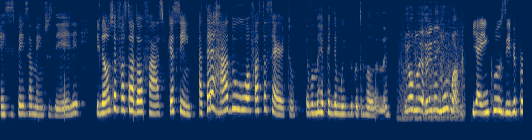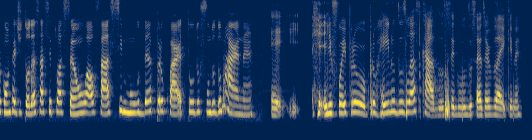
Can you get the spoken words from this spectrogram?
esses pensamentos dele e não se afastar do alface, porque assim, até errado o alface tá certo. Eu vou me arrepender muito do que eu tô falando, né? Eu não errei nenhuma. E aí, inclusive, por conta de toda essa situação, o Alface muda pro quarto do fundo do mar, né? É, e ele foi pro, pro reino dos lascados, segundo Cesar Black, né?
